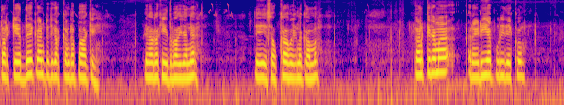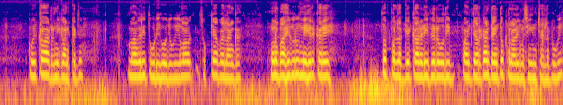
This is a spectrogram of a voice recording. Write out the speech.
ਤੜਕੇ ਅੱਧੇ ਘੰਟੇ ਚ ਕੱਕਣ ਪਾ ਕੇ ਫਿਰ ਆਪਣਾ ਖੇਤ ਵਗ ਜਾਂਦੇ ਆ, ਤੇ ਸੌਖਾ ਹੋ ਜਾਂਦਾ ਕੰਮ। ਕਣਕ ਜਮਾ ਰੈਡੀ ਆ ਪੂਰੀ, ਦੇਖੋ। ਕੋਈ ਘਾਟ ਨਹੀਂ ਕਣਕ 'ਚ। ਮੰਗਰੀ ਤੂੜੀ ਹੋ ਜੂਗੀ, ਜਮਾ ਸੁੱਕਿਆ ਪਿਆ ਲੰਗ ਹੁਣ ਵਾਹਿਗੁਰੂ ਮਿਹਰ ਕਰੇ, ਧੁੱਪ ਲੱਗੇ ਕਰੜੀ, ਫਿਰ ਉਹਦੀ 5-4 ਘੰਟੇ ਧੁੱਪ ਵਾਲੀ ਮਸ਼ੀਨ ਚੱਲ ਪੂਗੀ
